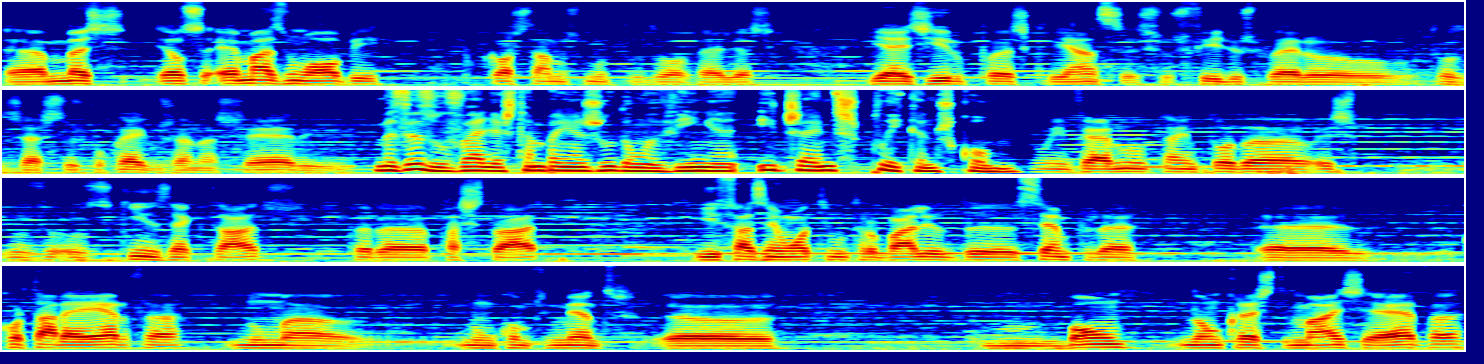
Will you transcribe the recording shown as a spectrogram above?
eh, mas é mais um hobby, porque gostamos muito de ovelhas e é giro para as crianças, os filhos ver todos estes borregos a nascer. E... Mas as ovelhas também ajudam a vinha e James explica-nos como. No inverno tem todos os 15 hectares para pastar e fazem um ótimo trabalho de sempre uh, cortar a erva numa, num comprimento uh, bom, não cresce demais a erva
